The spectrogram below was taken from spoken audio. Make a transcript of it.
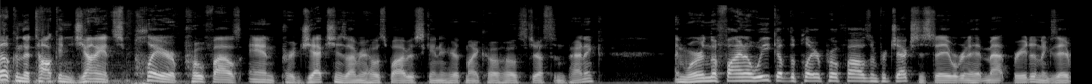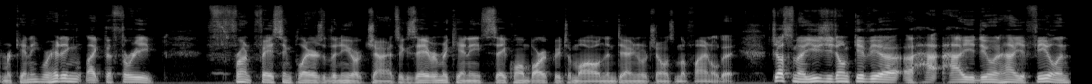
Welcome to Talking Giants player profiles and projections. I'm your host, Bobby Skinner, here with my co host, Justin Panic. And we're in the final week of the player profiles and projections. Today, we're going to hit Matt Breida and Xavier McKinney. We're hitting like the three front facing players of the New York Giants Xavier McKinney, Saquon Barkley tomorrow, and then Daniel Jones on the final day. Justin, I usually don't give you a, a how, how you doing, how you feeling,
